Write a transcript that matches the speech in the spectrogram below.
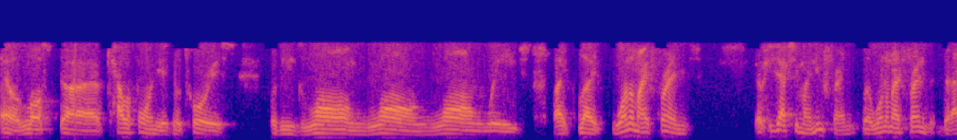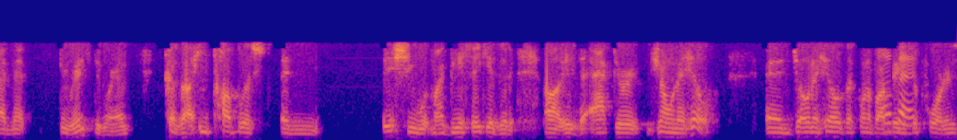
uh, Los, uh, California is notorious for these long, long, long waves. Like like one of my friends, uh, he's actually my new friend, but one of my friends that I met through Instagram because uh, he published an issue with my BSA kids uh, is the actor Jonah Hill. And Jonah Hill is like one of our Okay. biggest supporters,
